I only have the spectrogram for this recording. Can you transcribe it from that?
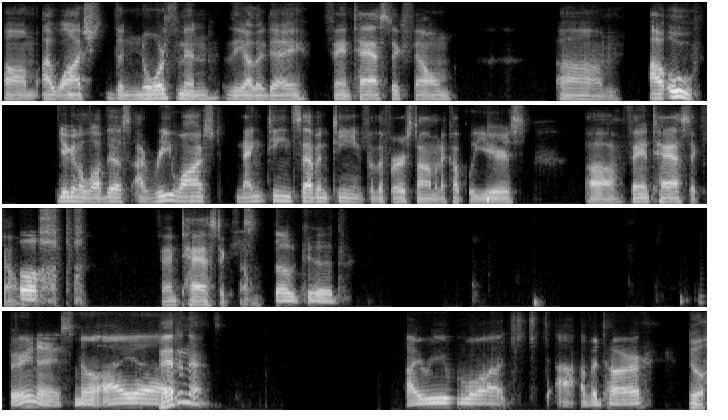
Um, I watched The Northman the other day. Fantastic film. Um, oh, you're gonna love this. I rewatched 1917 for the first time in a couple of years. Uh, fantastic film. oh, Fantastic film. so good. Very nice. No, I uh Better than that. I rewatched Avatar Ugh.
